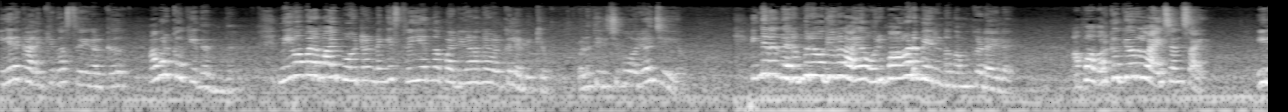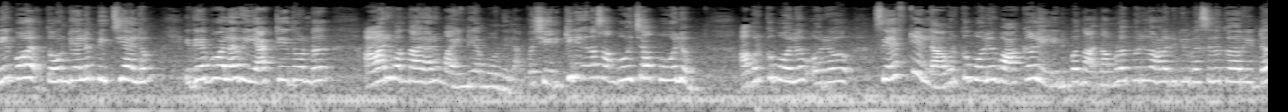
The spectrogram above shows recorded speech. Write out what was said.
ഇങ്ങനെ കളിക്കുന്ന സ്ത്രീകൾക്ക് അവർക്കൊക്കെ ഇതെന്ത്? നിയമപരമായി പോയിട്ടുണ്ടെങ്കിൽ സ്ത്രീ എന്ന പരിഗണന ഇവൾക്ക് ലഭിക്കും. ഇവൾ തിരിച്ചു പോരുകയും ചെയ്യും. ഇങ്ങനെ നെരമ്പ് രോഗികളായ ഒരുപാട് പേരുണ്ട് നമുക്കിടയിൽ അപ്പൊ അവർക്കൊക്കെ ഒരു ലൈസൻസ് ആയി. ഇനിയിപ്പോ തോണ്ടിയാലും പിച്ചിയാലും ഇതേപോലെ റിയാക്ട് ചെയ്തുകൊണ്ട് ആര് വന്നാലും ആരും മൈൻഡ് ചെയ്യാൻ പോകുന്നില്ല. അപ്പൊ ശരിക്കും ഇങ്ങനെ സംഭവിച്ചാൽ പോലും അവർക്ക് പോലും ഒരു സേഫ്റ്റി ഇല്ല അവർക്ക് പോലും വാക്കുകളില്ല. ഇനിയിപ്പോ നമ്മളിപ്പോ ഒരു നാളൊരിക്കൽ ബസ്സിൽ കയറിയിട്ട്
